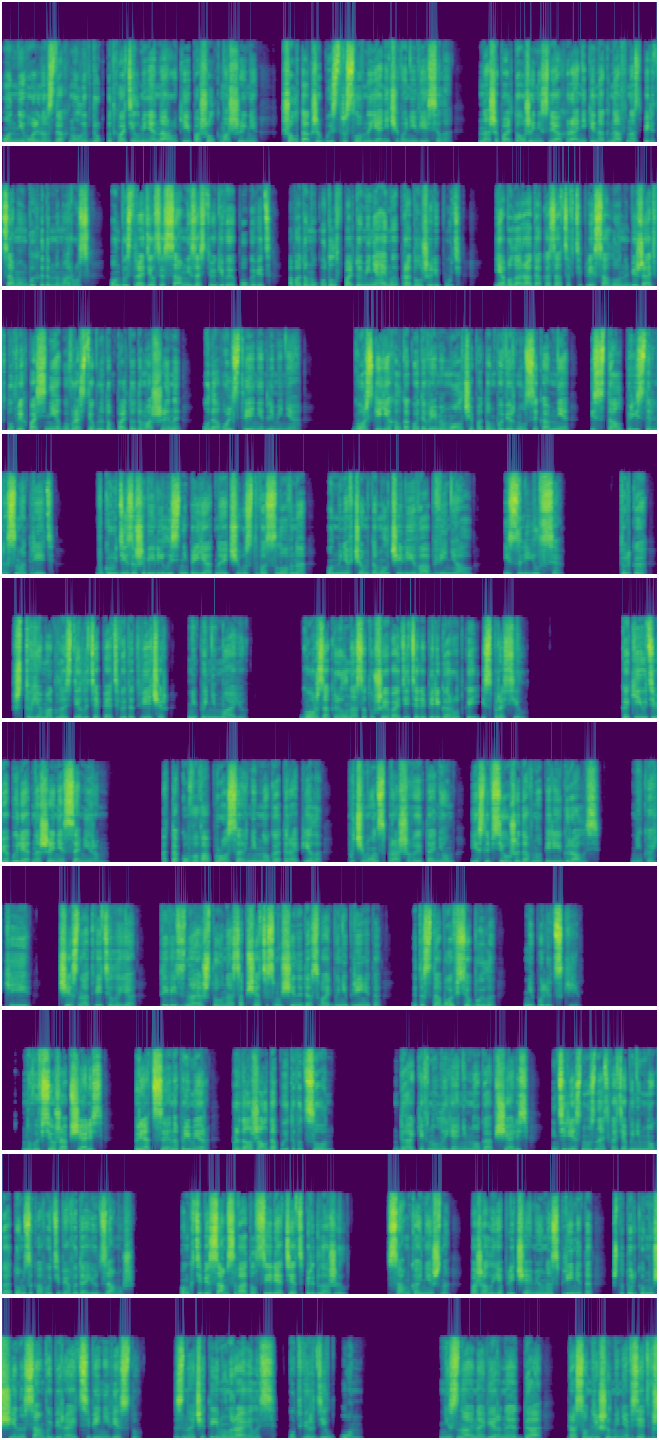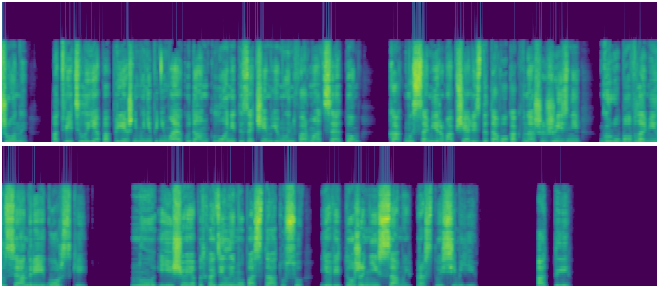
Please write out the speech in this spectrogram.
Он невольно вздохнул и вдруг подхватил меня на руки и пошел к машине. Шел так же быстро, словно я ничего не весила. Наше пальто уже несли охранники, нагнав нас перед самым выходом на мороз. Он быстро оделся сам, не застегивая пуговиц, а потом укутал в пальто меня, и мы продолжили путь. Я была рада оказаться в тепле салона. Бежать в туфлях по снегу, в расстегнутом пальто до машины – удовольствие не для меня. Горский ехал какое-то время молча, потом повернулся ко мне – и стал пристально смотреть. В груди зашевелилось неприятное чувство, словно он меня в чем-то молчаливо обвинял и злился. Только что я могла сделать опять в этот вечер, не понимаю. Гор закрыл нас от ушей водителя перегородкой и спросил. «Какие у тебя были отношения с Самиром?» От такого вопроса немного оторопела. Почему он спрашивает о нем, если все уже давно переигралось? «Никакие», — честно ответила я. «Ты ведь знаешь, что у нас общаться с мужчиной до свадьбы не принято. Это с тобой все было не по-людски». «Но вы все же общались? При отце, например», — продолжал допытываться он. «Да», — кивнула я, — «немного общались. Интересно узнать хотя бы немного о том, за кого тебя выдают замуж. Он к тебе сам сватался или отец предложил?» «Сам, конечно», — пожала я плечами. «У нас принято, что только мужчина сам выбирает себе невесту. Значит, ты ему нравилась, утвердил он. Не знаю, наверное, да, раз он решил меня взять в жены, ответила я, по-прежнему не понимая, куда он клонит и зачем ему информация о том, как мы с Самиром общались до того, как в нашей жизни грубо вломился Андрей Горский. Ну, и еще я подходила ему по статусу. Я ведь тоже не из самой простой семьи. А ты?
